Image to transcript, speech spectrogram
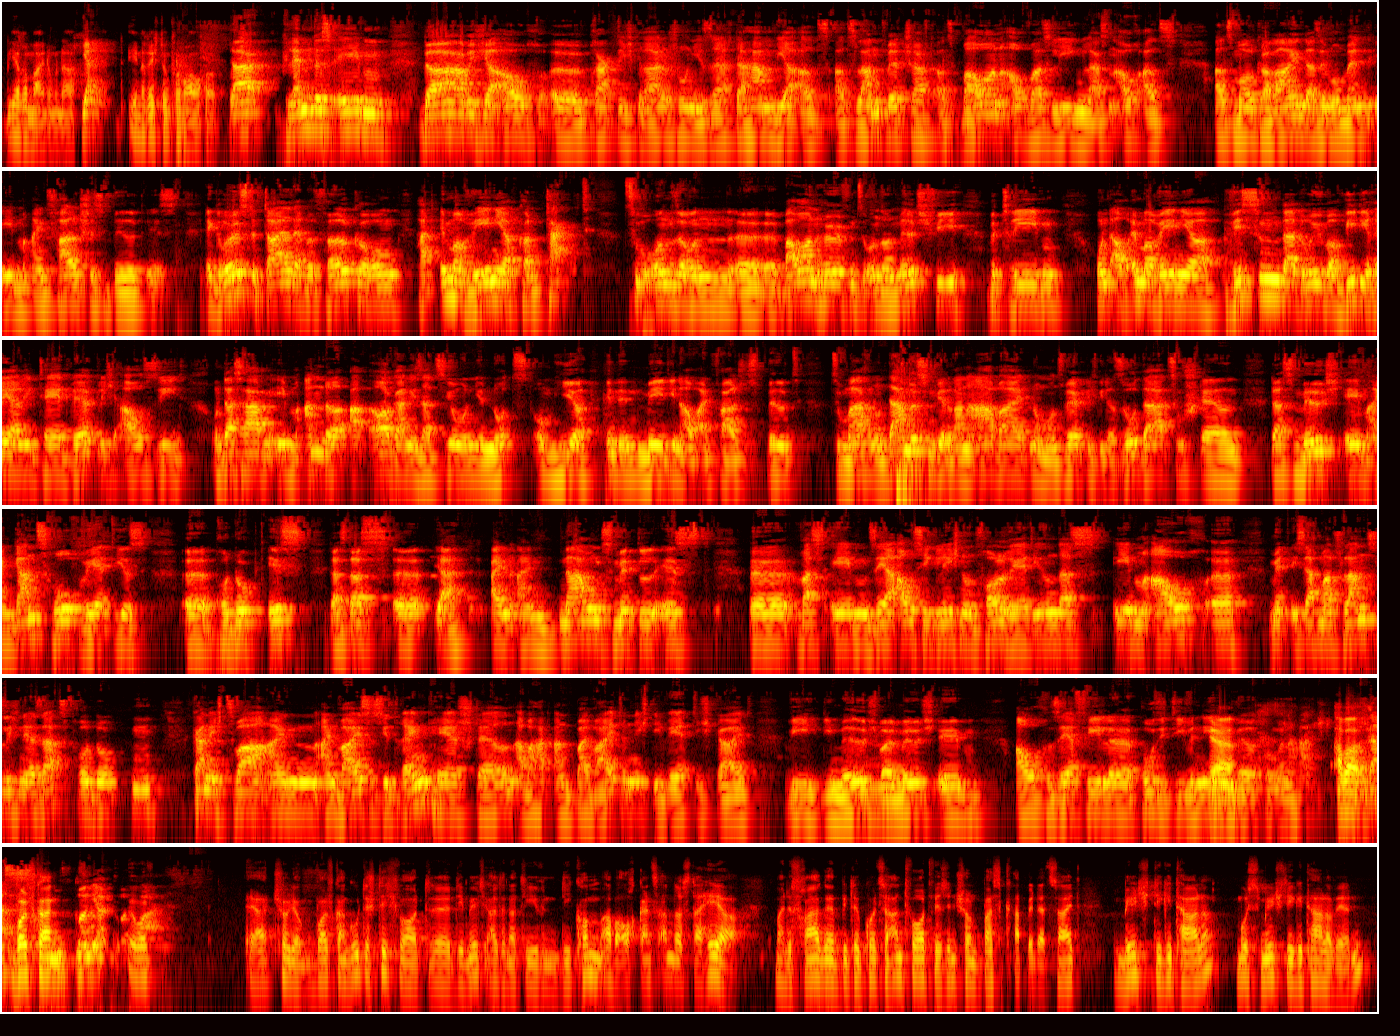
Ihrer Meinung nach? Ja, in Richtung Verbraucher? Da klemmt es eben, da habe ich ja auch äh, praktisch gerade schon gesagt, da haben wir als, als Landwirtschaft, als Bauern auch was liegen lassen, auch als, als Molkereien, dass im Moment eben ein falsches Bild ist. Der größte Teil der Bevölkerung hat immer weniger Kontakt zu unseren äh, Bauernhöfen, zu unseren Milchviehbetrieben und auch immer weniger Wissen darüber, wie die Realität wirklich aussieht. Und das haben eben andere Organisationen genutzt, um hier in den Medien auch ein falsches Bild zu machen. Und da müssen wir dran arbeiten, um uns wirklich wieder so darzustellen, dass Milch eben ein ganz hochwertiges äh, Produkt ist, dass das äh, ja, ein, ein Nahrungsmittel ist, äh, was eben sehr ausgeglichen und vollwertig ist und das eben auch äh, mit, ich sag mal, pflanzlichen Ersatzprodukten kann ich zwar ein, ein weißes Getränk herstellen, aber hat an, bei weitem nicht die Wertigkeit wie die Milch, weil Milch eben auch sehr viele positive Nebenwirkungen ja. hat. Aber Wolfgang, ja, ja, Entschuldigung, Wolfgang, gutes Stichwort, äh, die Milchalternativen, die kommen aber auch ganz anders daher. Meine Frage, bitte kurze Antwort, wir sind schon fast knapp in der Zeit. Milch digitaler? Muss Milch digitaler werden?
